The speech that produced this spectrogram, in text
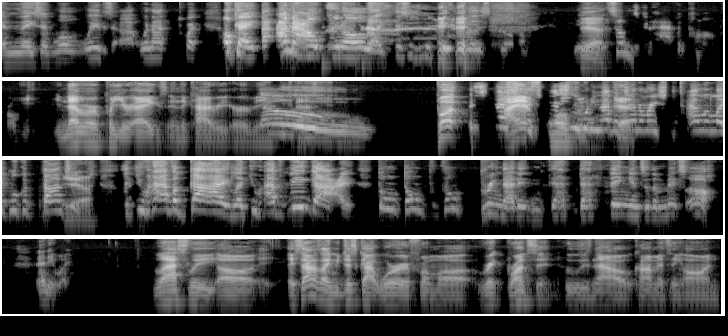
And they said, "Well, wait, a sec, uh, we're not quite okay. I, I'm out." You know, like this is ridiculous. You know, like, Yeah. something's gonna happen. Come on, bro. You never put your eggs in the Kyrie Irving. No, But especially, I am especially when you have a yeah. generation talent like Luka Doncic. yeah, Like you have a guy, like you have the guy. Don't don't don't bring that in that that thing into the mix. Oh, anyway. lastly, uh, it sounds like we just got word from uh Rick Brunson, who is now commenting on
